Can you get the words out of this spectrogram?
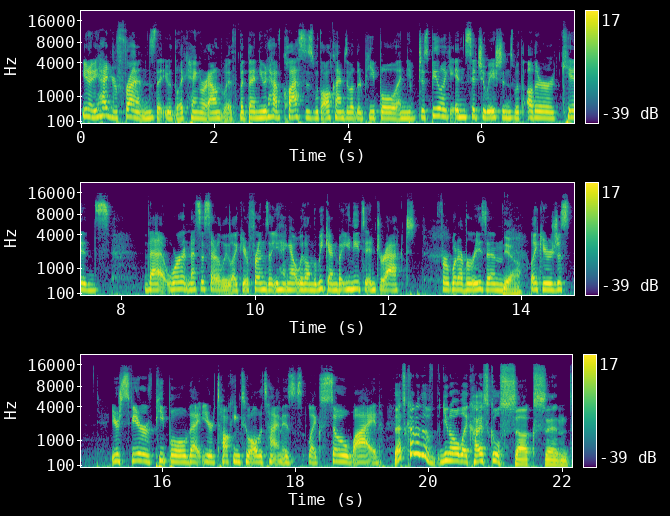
you know, you had your friends that you'd like hang around with, but then you'd have classes with all kinds of other people and you'd just be like in situations with other kids that weren't necessarily like your friends that you hang out with on the weekend, but you need to interact for whatever reason. Yeah. Like you're just your sphere of people that you're talking to all the time is like so wide. That's kind of the you know like high school sucks and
